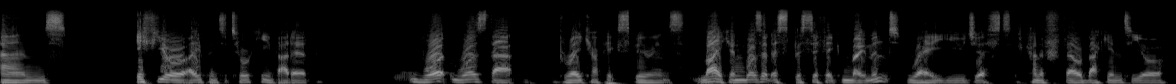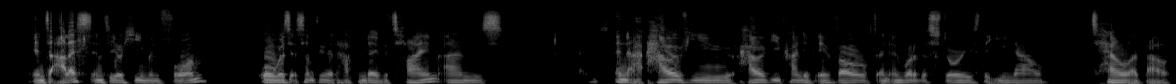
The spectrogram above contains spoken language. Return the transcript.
And if you're open to talking about it, what was that breakup experience like? And was it a specific moment where you just kind of fell back into your into Alice, into your human form? Or was it something that happened over time? And and how have you how have you kind of evolved and, and what are the stories that you now tell about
